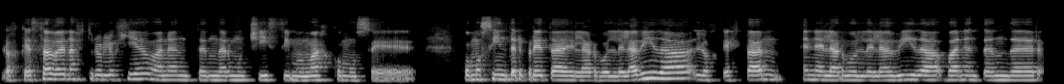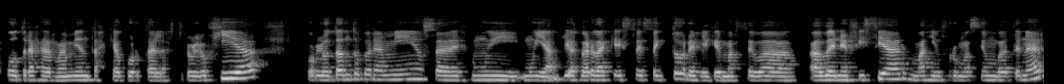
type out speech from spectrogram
Los que saben astrología van a entender muchísimo más cómo se, cómo se interpreta el árbol de la vida, los que están en el árbol de la vida van a entender otras herramientas que aporta la astrología. Por lo tanto, para mí, o sea, es muy, muy amplio. Es verdad que ese sector es el que más se va a beneficiar, más información va a tener,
